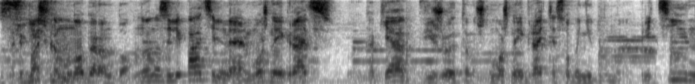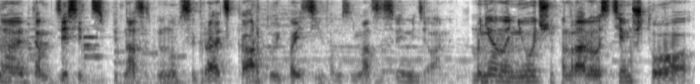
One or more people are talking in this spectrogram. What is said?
Слишком много рандом. Но она залипательная, можно играть, как я вижу это, что можно играть особо не думая. Прийти на там 10-15 минут сыграть карту и пойти там заниматься своими делами. Мне она не очень понравилась тем, что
